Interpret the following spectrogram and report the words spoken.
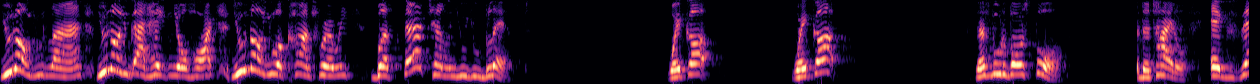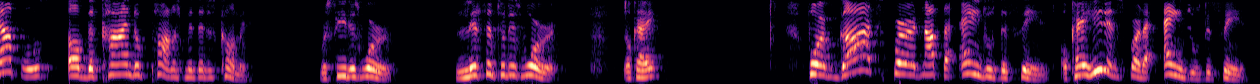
You know you lying. You know you got hate in your heart. You know you are contrary, but they're telling you you blessed. Wake up. Wake up. Let's move to verse 4. The title, Examples of the kind of punishment that is coming. Receive this word. Listen to this word. Okay? For if God spared not the angels to sin, okay, he didn't spare the angels to sin,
